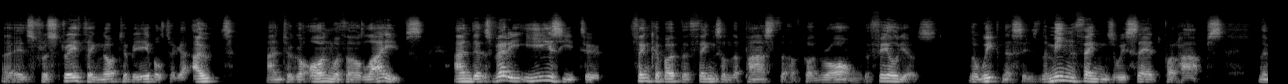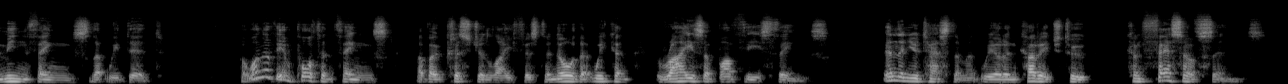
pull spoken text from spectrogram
Uh, it's frustrating not to be able to get out and to go on with our lives. And it's very easy to think about the things in the past that have gone wrong, the failures, the weaknesses, the mean things we said, perhaps, the mean things that we did. But one of the important things about Christian life is to know that we can rise above these things. In the New Testament, we are encouraged to confess our sins.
